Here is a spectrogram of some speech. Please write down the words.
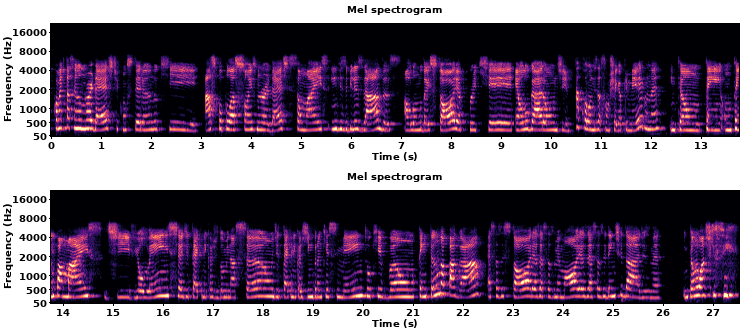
como é que está sendo no Nordeste, considerando que as populações no Nordeste são mais invisibilizadas ao longo da história, porque é o lugar onde a colonização chega primeiro, né? Então tem um tempo a mais de violência, de técnicas de dominação, de técnicas de embranquecimento que vão tentando apagar essas histórias, essas memórias, essas identidades, né? Então eu acho que sim,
